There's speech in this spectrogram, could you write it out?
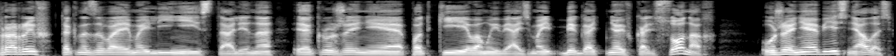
прорыв так называемой линии Сталина и окружение под Киевом и Вязьмой беготней в кальсонах уже не объяснялось.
